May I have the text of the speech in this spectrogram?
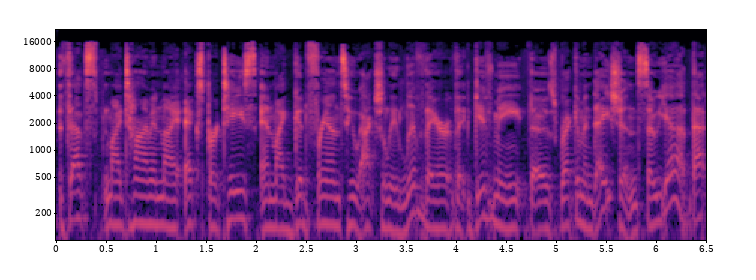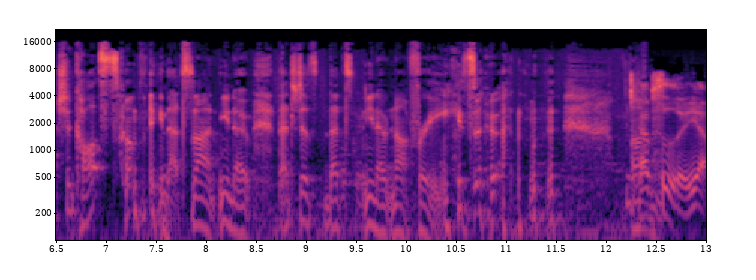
that's my time and my expertise and my good friends who actually live there that give me those recommendations. So yeah, that should cost something. That's not, you know, that's just that's you know not free. so, um, Absolutely, yeah.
